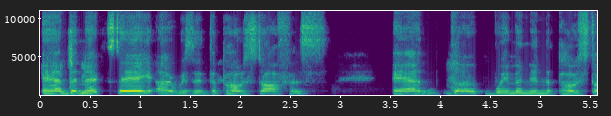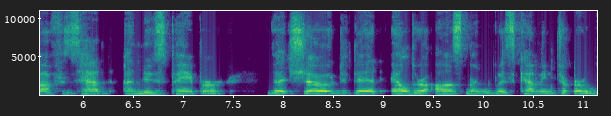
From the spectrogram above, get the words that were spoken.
And That's the good. next day, I was at the post office, and the women in the post office had a newspaper that showed that Elder Osmond was coming to Ir-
